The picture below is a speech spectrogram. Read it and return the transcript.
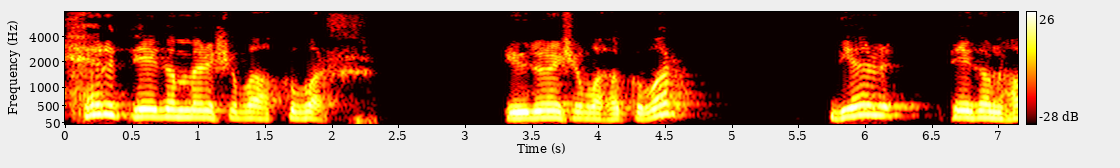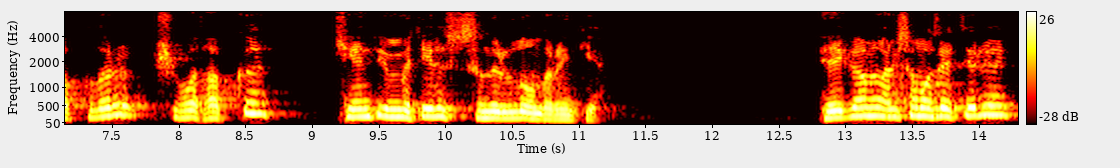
Her peygamberin şefaat hakkı var. Evlenen şefaat hakkı var. Diğer peygamberin hakları, şefaat hakkı kendi ümmetiyle sınırlı onlarınki. Peygamber Aleyhisselam Hazretleri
